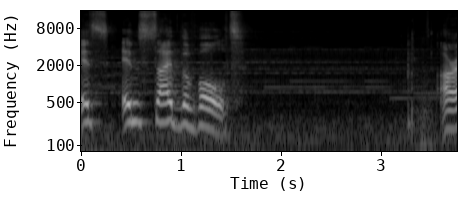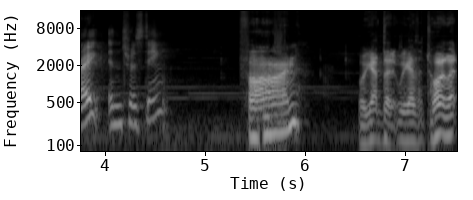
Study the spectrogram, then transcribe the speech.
It's inside the vault. All right, interesting. Fun. We got the we got the toilet.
